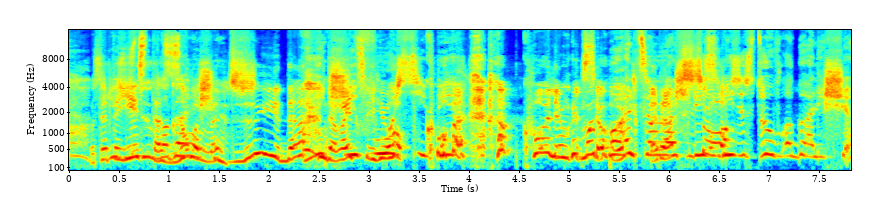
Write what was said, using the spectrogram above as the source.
вот это есть та зона G, да, давайте ее обколем, и Мы все пальцем будет нашли слизистую влагалище.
